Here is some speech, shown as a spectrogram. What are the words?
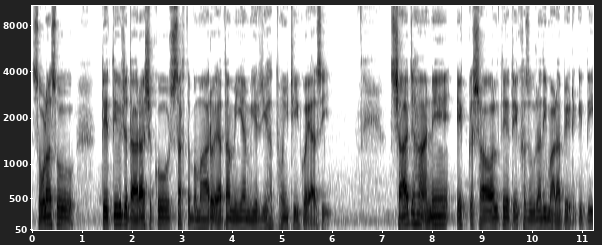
1633 ਵਿੱਚ ਦਾਰਾ ਸ਼ਿਕੋ ਸਖਤ ਬਿਮਾਰ ਹੋਇਆ ਤਾਂ ਮੀਆਂ ਮੀਰ ਜੀ ਹੱਥੋਂ ਹੀ ਠੀਕ ਹੋਇਆ ਸੀ। ਸ਼ਾਹਜਹਾਨ ਨੇ ਇੱਕ ਸ਼ਾਲ ਤੇ ਤੇ ਖਜ਼ੂਰਾਂ ਦੀ ਮਾਲਾ ਭੇਟ ਕੀਤੀ।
